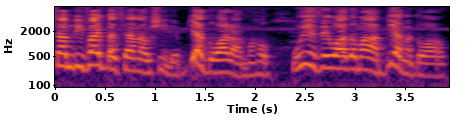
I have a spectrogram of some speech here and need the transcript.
75%လောက်ရှိတယ်ပြတ်သွားတာမဟုတ်မူရစေဝါသမားကပြတ်မသွားဘူး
